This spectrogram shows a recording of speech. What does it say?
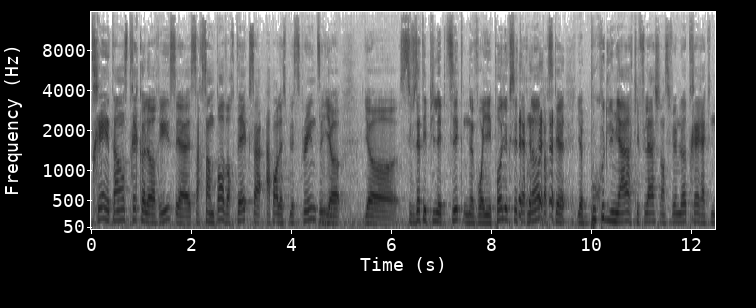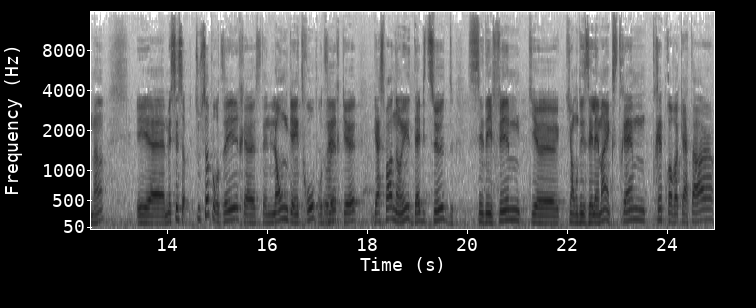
très intense, très coloré. C'est, ça ressemble pas à Vortex, à, part le split screen. Il y a il y a, si vous êtes épileptique, ne voyez pas Lux Eterna parce que il y a beaucoup de lumière qui flash dans ce film-là très rapidement. Et euh, mais c'est ça. Tout ça pour dire, que c'était une longue intro pour dire que Gaspard Noé, d'habitude, c'est des films qui, euh, qui ont des éléments extrêmes, très provocateurs,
